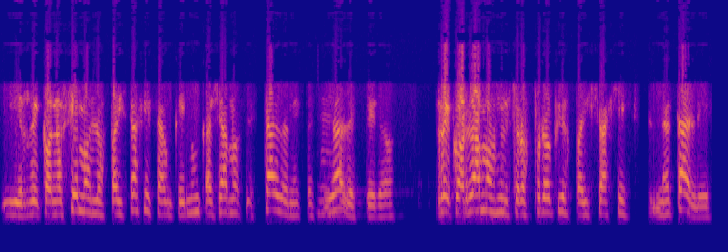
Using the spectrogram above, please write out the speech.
y reconocemos los paisajes aunque nunca hayamos estado en estas ciudades, pero recordamos nuestros propios paisajes natales.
